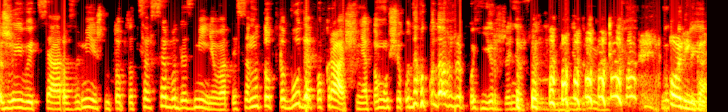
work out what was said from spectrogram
живиться, розумієш? Ну, тобто, це все буде змінюватися. Ну, тобто, буде покращення, тому що куди, куди вже погіршення, мені, друзі.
